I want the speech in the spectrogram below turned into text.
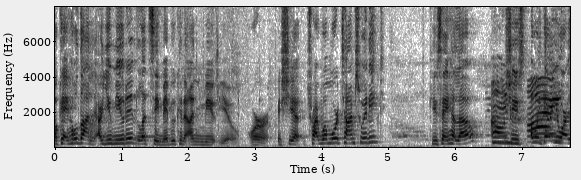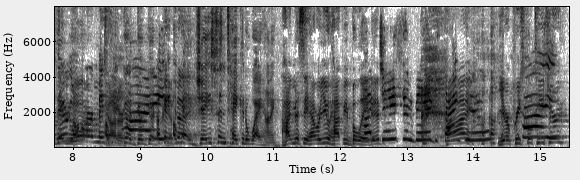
Okay, hold on. Are you muted? Let's see. Maybe we can unmute you. Or is she? A, try one more time, sweetie. Can you say hello? Oh, She's. Oh, wait, there you are. There, There you you are. are, Missy. Okay, good, good, good. Okay, okay. Jason, take it away, honey. Hi, Missy. How are you? Happy belated. Hi, belated. Jason Biggs. Thank Hi. you. You're a preschool Hi. teacher.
